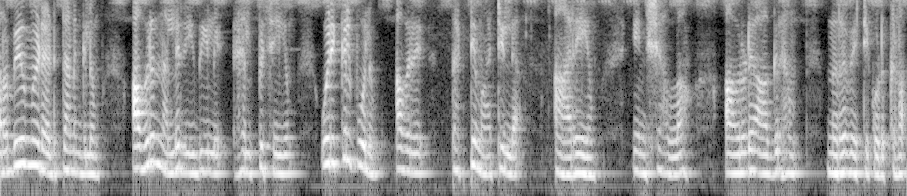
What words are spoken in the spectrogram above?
അറബിയമ്മയുടെ അടുത്താണെങ്കിലും അവരും നല്ല രീതിയിൽ ഹെൽപ്പ് ചെയ്യും. ഒരിക്കൽ പോലും അവർ തട്ടി മാറ്റില്ല. ആരെയും ഇൻഷല്ല അവരുടെ ആഗ്രഹം നിറവേറ്റി കൊടുക്കണം.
